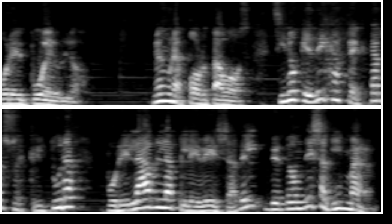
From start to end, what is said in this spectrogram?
por el pueblo, no es una portavoz, sino que deja afectar su escritura por el habla plebeya, de, donde ella misma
